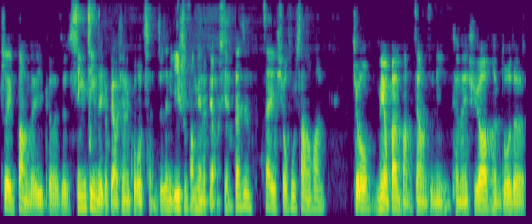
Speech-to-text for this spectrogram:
最棒的一个就是心境的一个表现的过程，就是你艺术方面的表现。但是在修复上的话就没有办法这样子，你可能需要很多的。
